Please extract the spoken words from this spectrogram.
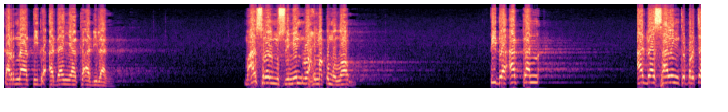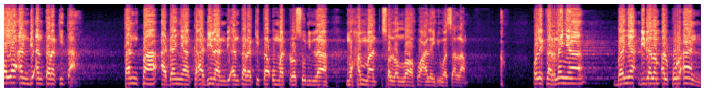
karena tidak adanya keadilan. Ma'asral muslimin rahimakumullah tidak akan ada saling kepercayaan di antara kita tanpa adanya keadilan di antara kita umat Rasulullah Muhammad sallallahu alaihi wasallam. Oleh karenanya banyak di dalam Al-Qur'an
